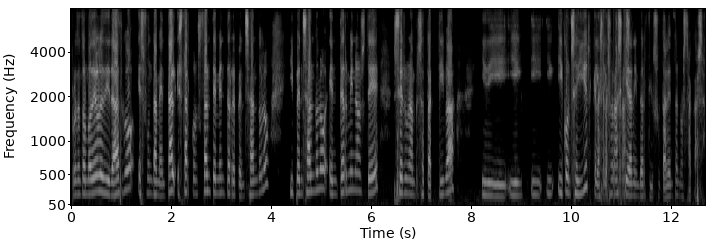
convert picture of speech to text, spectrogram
Por lo tanto, el modelo de liderazgo es fundamental estar constantemente repensándolo y pensándolo en términos de ser una empresa atractiva y, y conseguir que las personas quieran invertir su talento en nuestra casa.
